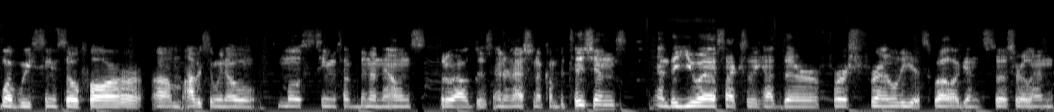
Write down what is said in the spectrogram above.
what we've seen so far. Um, obviously, we know most teams have been announced throughout this international competitions, and the U.S. actually had their first friendly as well against Switzerland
